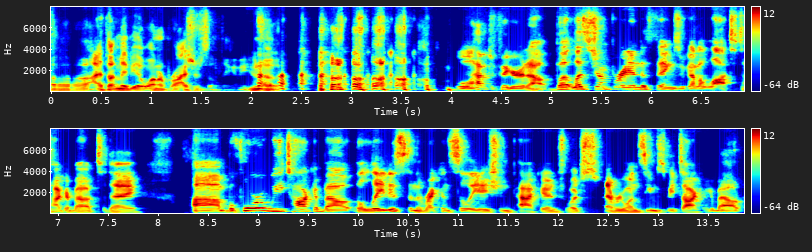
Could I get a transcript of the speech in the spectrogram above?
Uh, I thought maybe I won a prize or something. I mean, who knows? we'll have to figure it out. But let's jump right into things. We've got a lot to talk about today. Um, before we talk about the latest in the reconciliation package, which everyone seems to be talking about,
